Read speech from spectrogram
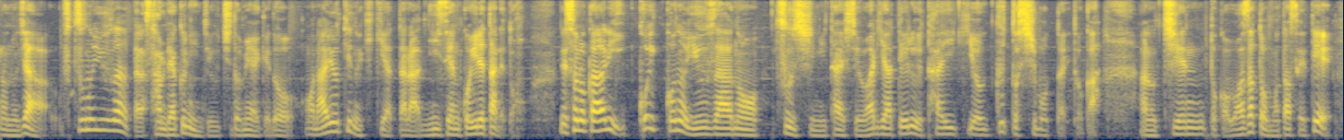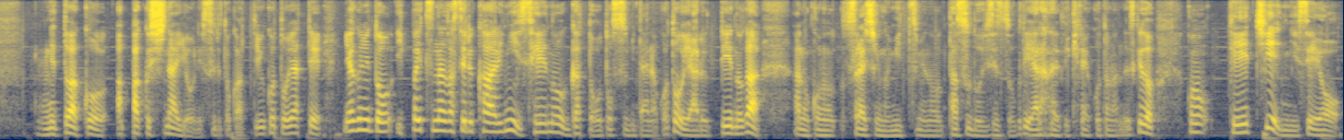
あの、じゃあ、普通のユーザーだったら300人で打ち止めやけど、この IoT の機器やったら2000個入れたれと。で、その代わり、一個一個のユーザーの通信に対して割り当てる帯域をぐっと絞ったりとか、あの、遅延とかわざと持たせて、ネットワークを圧迫しないようにするとかっていうことをやって、逆に言うと、いっぱい繋がせる代わりに性能をガッと落とすみたいなことをやるっていうのが、あの、このスライシングの3つ目の多数同時接続でやらないといけないことなんですけど、この低遅延にせよ、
